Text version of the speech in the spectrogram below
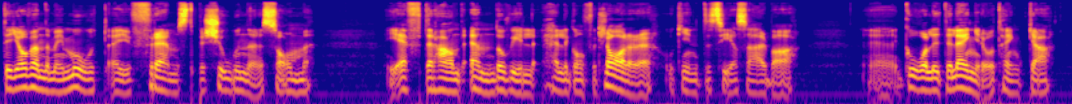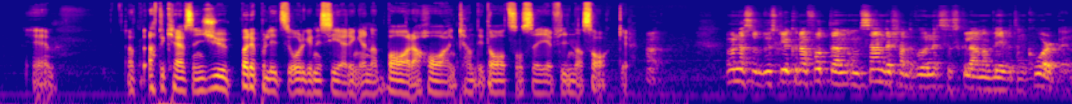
det jag vänder mig emot är ju främst personer som i efterhand ändå vill helgonförklara det och inte se så här bara gå lite längre och tänka att, att det krävs en djupare politisk organisering än att bara ha en kandidat som säger fina saker. Ja, Men alltså, du skulle kunna fått en, om Sanders hade vunnit så skulle han ha blivit en Corbyn.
